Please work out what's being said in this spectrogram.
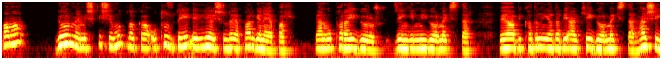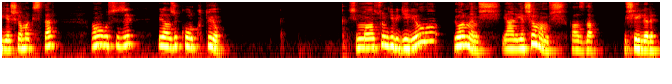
Ama görmemiş kişi mutlaka 30 değil 50 yaşında yapar gene yapar. Yani o parayı görür, zenginliği görmek ister veya bir kadını ya da bir erkeği görmek ister. Her şeyi yaşamak ister. Ama bu sizi birazcık korkutuyor. Şimdi masum gibi geliyor ama görmemiş. Yani yaşamamış fazla bir şeyleri.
